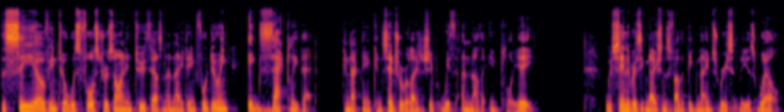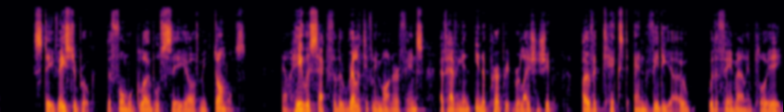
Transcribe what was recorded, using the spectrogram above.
the CEO of Intel was forced to resign in 2018 for doing exactly that, conducting a consensual relationship with another employee. We've seen the resignations of other big names recently as well. Steve Easterbrook, the former global CEO of McDonald's, now, he was sacked for the relatively minor offence of having an inappropriate relationship over text and video with a female employee,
